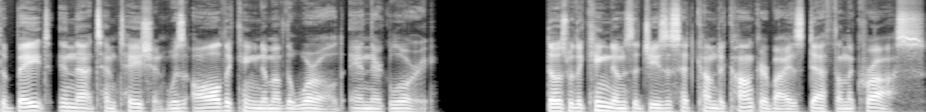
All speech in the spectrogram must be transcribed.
the bait in that temptation was all the kingdom of the world and their glory. Those were the kingdoms that Jesus had come to conquer by his death on the cross,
